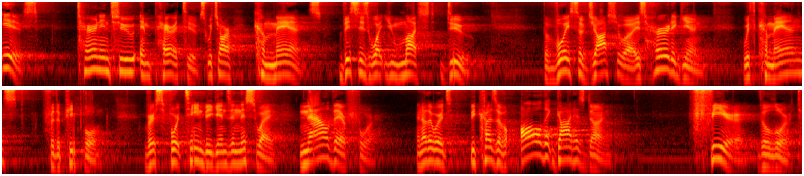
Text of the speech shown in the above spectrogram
is, turn into imperatives, which are commands. This is what you must do. The voice of Joshua is heard again with commands for the people. Verse 14 begins in this way Now, therefore, in other words, because of all that God has done, fear the Lord.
